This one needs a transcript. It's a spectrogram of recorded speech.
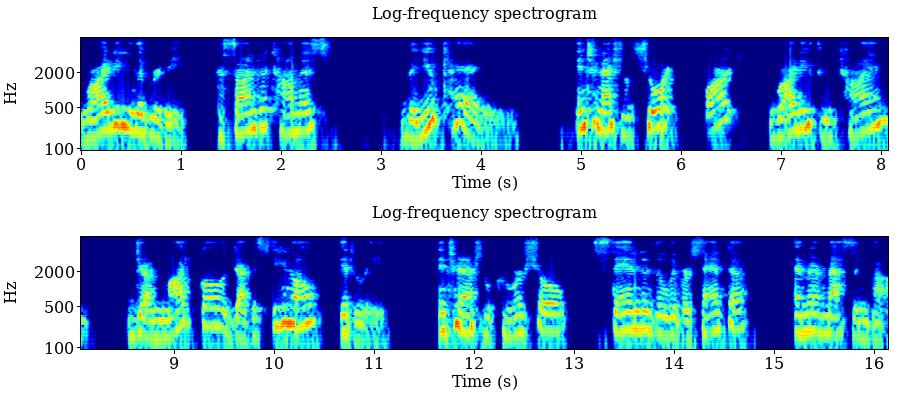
Riding Liberty, Cassandra Thomas, the UK. International Short Art, Riding Through Time, Gianmarco D'Agostino, Italy. International Commercial, Stand and Deliver Santa, Emma Massenbaum.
